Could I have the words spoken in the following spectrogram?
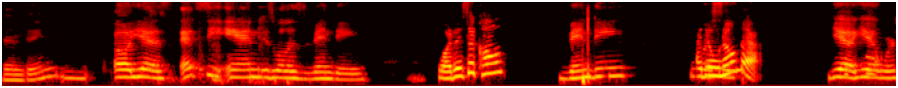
Vending. Oh yes, Etsy and as well as vending. What is it called? Vending. I don't know that. Yeah, yeah, we're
